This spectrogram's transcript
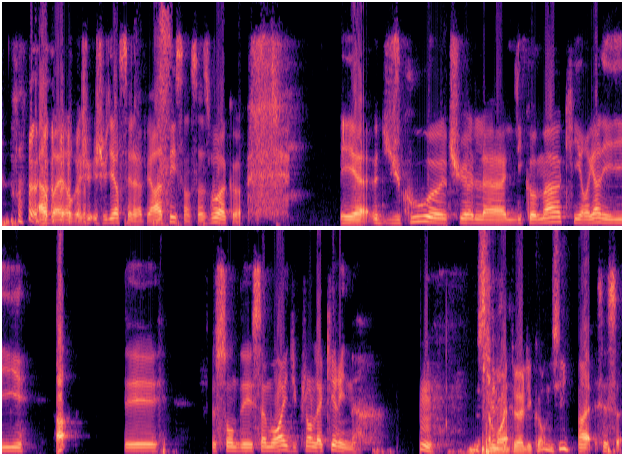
ah bah, non, bah, je, je veux dire, c'est l'impératrice, hein, ça se voit quoi. Et euh, du coup, euh, tu as la l'Ikoma qui regarde et dit Ah, c'est... ce sont des samouraïs du clan de la Kirin. Ça m'aurait de la licorne ici. Ouais, c'est ça.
